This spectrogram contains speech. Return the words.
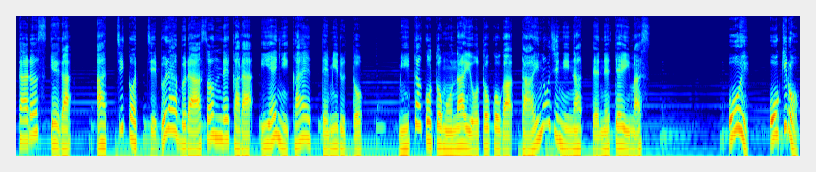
太郎助があっちこっちぶらぶら遊んでから家に帰ってみると見たこともない男が大の字になって寝ています。おい、起きろ。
